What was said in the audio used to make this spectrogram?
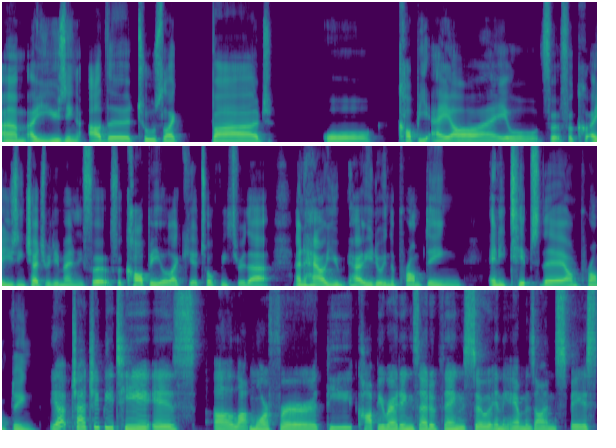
um, are you using other tools like Bard or Copy AI, or for for are you using ChatGPT mainly for for copy, or like yeah, talk me through that and how you how are you doing the prompting? Any tips there on prompting? Yep, ChatGPT is a lot more for the copywriting side of things. So in the Amazon space,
